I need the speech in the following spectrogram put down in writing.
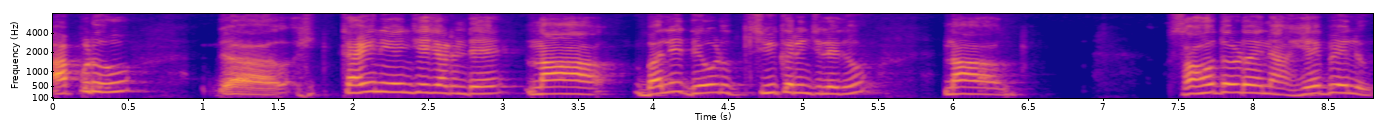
అప్పుడు ఆ, కైని ఏం చేశాడంటే నా బలి దేవుడు స్వీకరించలేదు. నా సహోదరుడైన హేబేలు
